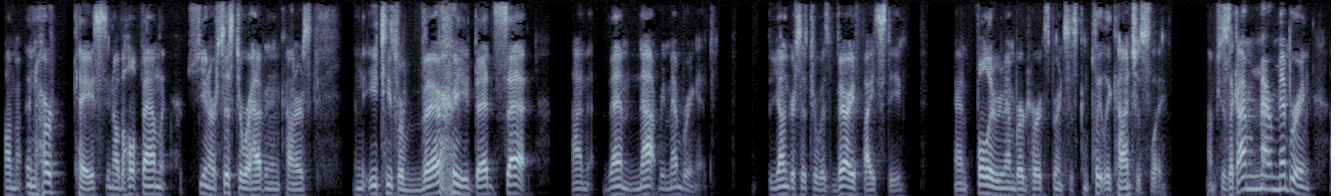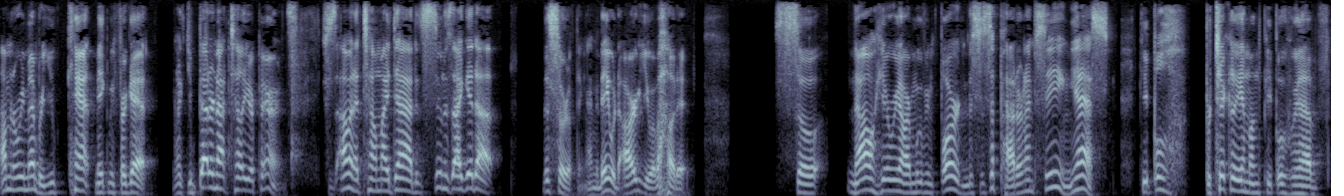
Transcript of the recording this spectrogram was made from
Um, in her case, you know, the whole family, she and her sister were having encounters, and the ETs were very dead set on them not remembering it. The younger sister was very feisty and fully remembered her experiences completely consciously. Um, she's like, I'm not remembering. I'm going to remember. You can't make me forget. Like, you better not tell your parents. She says, I'm going to tell my dad as soon as I get up. This sort of thing. I mean, they would argue about it. So now here we are moving forward, and this is a pattern I'm seeing. Yes, people, particularly among people who have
